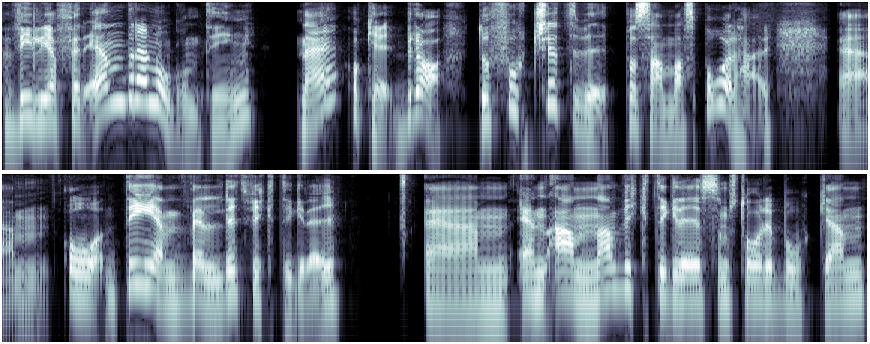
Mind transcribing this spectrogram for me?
Vill jag förändra någonting? Nej, okej, bra. Då fortsätter vi på samma spår här. Um, och det är en väldigt viktig grej. Um, en annan viktig grej som står i boken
